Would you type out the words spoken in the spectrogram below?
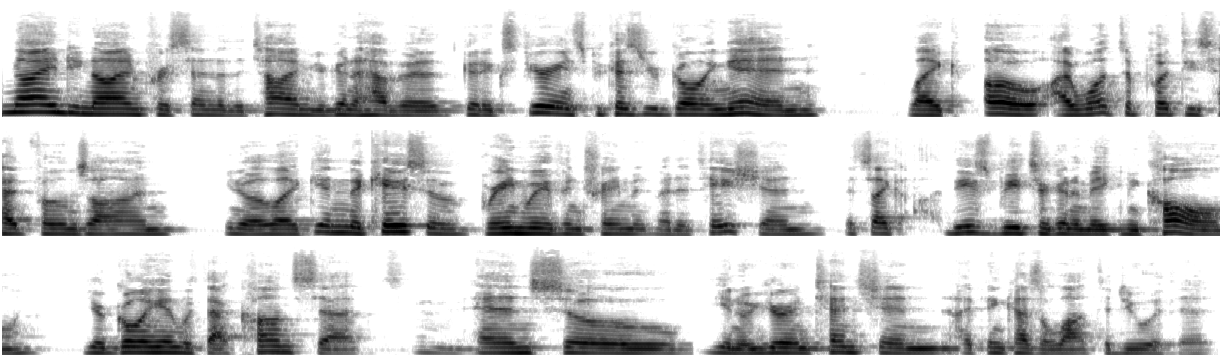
99% of the time you're going to have a good experience because you're going in like, oh, I want to put these headphones on. You know, like in the case of brainwave entrainment meditation, it's like these beats are going to make me calm. You're going in with that concept. Mm. And so, you know, your intention, I think, has a lot to do with it.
